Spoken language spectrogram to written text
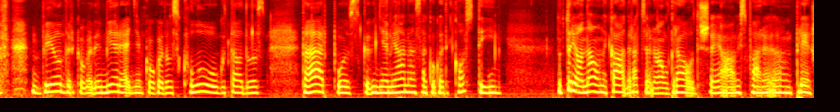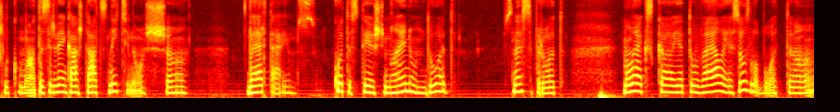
bildi ar kaut kādiem ierēģiem, kaut kādos klūgu tādos tērpos, ka viņiem jānēsā kaut kādi kostīmi. Nu, tur jau nav nekāda racionāla grauda šajā vispār um, priekšlikumā. Tas ir vienkārši tāds nicinošs vērtējums. Ko tas tieši maina un dod? Es nesaprotu. Man liekas, ka, ja tu vēlies uzlabot uh,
